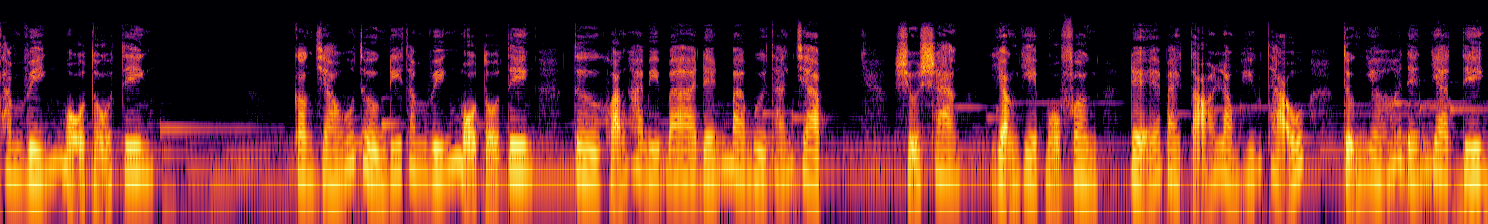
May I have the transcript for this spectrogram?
Thăm viếng mộ tổ tiên Con cháu thường đi thăm viếng mộ tổ tiên từ khoảng 23 đến 30 tháng chạp, sửa sang, dọn dẹp mộ phần để bày tỏ lòng hiếu thảo, tưởng nhớ đến gia tiên.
